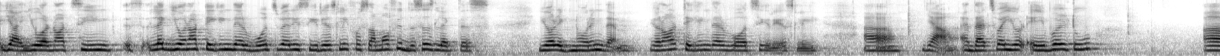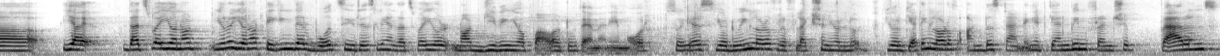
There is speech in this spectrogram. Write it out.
yeah you are not seeing like you are not taking their words very seriously. For some of you this is like this. You're ignoring them. You're not taking their words seriously. Uh, yeah and that's why you're able to uh, yeah that's why you're not you know you're not taking their words seriously and that's why you're not giving your power to them anymore. So yes you're doing a lot of reflection you're you're getting a lot of understanding. It can be in friendship parents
